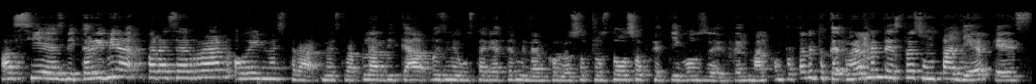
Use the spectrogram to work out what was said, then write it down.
Así es, Víctor. Y mira, para cerrar hoy nuestra, nuestra plática, pues me gustaría terminar con los otros dos objetivos del mal comportamiento, que realmente esto es un taller que es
